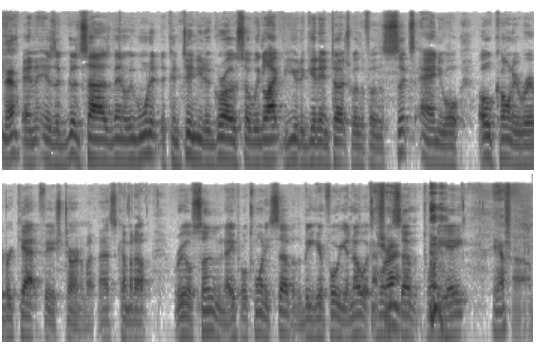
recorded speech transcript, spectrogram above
Yeah. And is a good size event. We want it to continue to grow, so we'd like for you to get in touch with us for the sixth annual Oconee River Catfish Tournament. That's coming up real soon, April 27th. It'll be here before you know it, That's right. 27th, 28th. Yes. Um,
